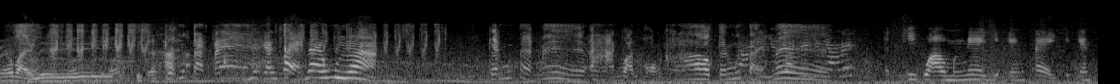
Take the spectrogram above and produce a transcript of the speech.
ไม่ไหวเลยแกมึงแตกแน่แกงแตกแน่มึงอะแกมึงแตกแน่อาหารหวานของคาวแกมึงแตกแน่ พี่กูเอามึงแน่ยี่แก๊งแตกยี่แก๊งส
